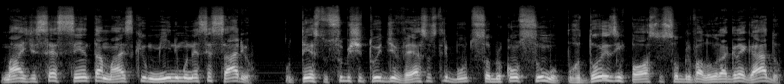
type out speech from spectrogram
mais de 60 a mais que o mínimo necessário. O texto substitui diversos tributos sobre o consumo por dois impostos sobre o valor agregado,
